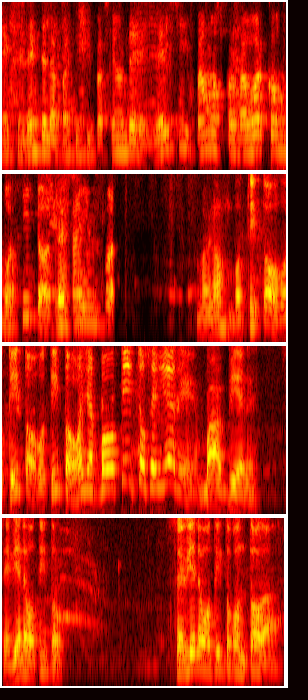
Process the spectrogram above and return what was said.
Excelente la participación de Jaycee. Vamos, por favor, con Botito de Jaycee. Science Bot. Bueno, Botito, Botito, Botito, vaya, Botito se viene. Va, viene. Se viene Botito. Se viene Botito con toda.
